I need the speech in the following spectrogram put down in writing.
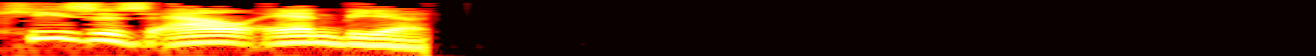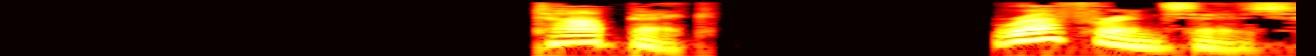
Qisas al-Anbiya References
